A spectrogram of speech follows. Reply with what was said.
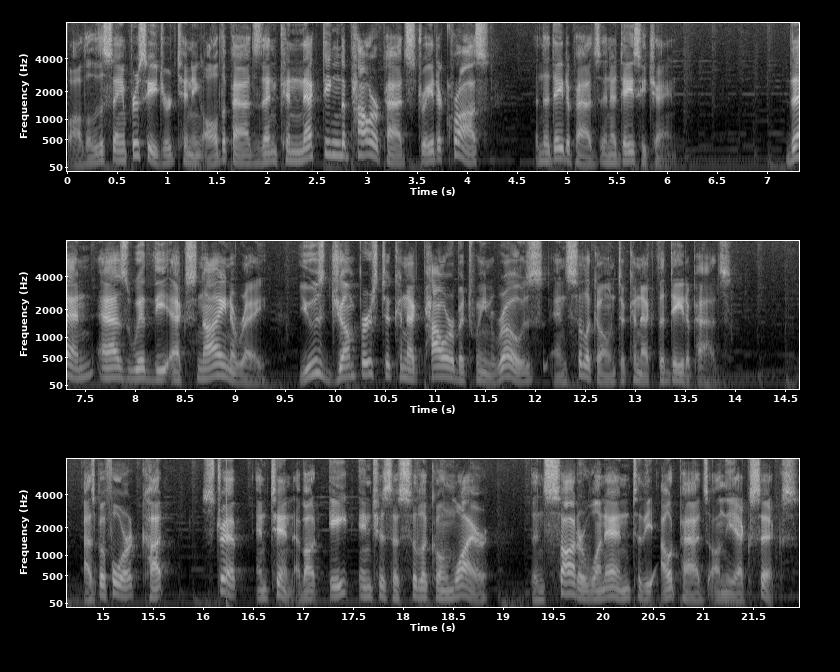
Follow the same procedure, tinning all the pads, then connecting the power pads straight across and the data pads in a daisy chain. Then, as with the X9 array, use jumpers to connect power between rows and silicone to connect the data pads. As before, cut, strip, and tin about 8 inches of silicone wire, then solder one end to the out pads on the X6.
